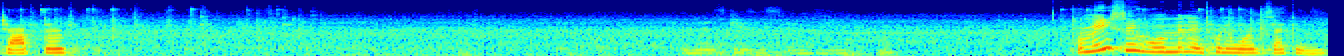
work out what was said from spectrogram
chapter. this case. For me, say 1 minute 21 seconds.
